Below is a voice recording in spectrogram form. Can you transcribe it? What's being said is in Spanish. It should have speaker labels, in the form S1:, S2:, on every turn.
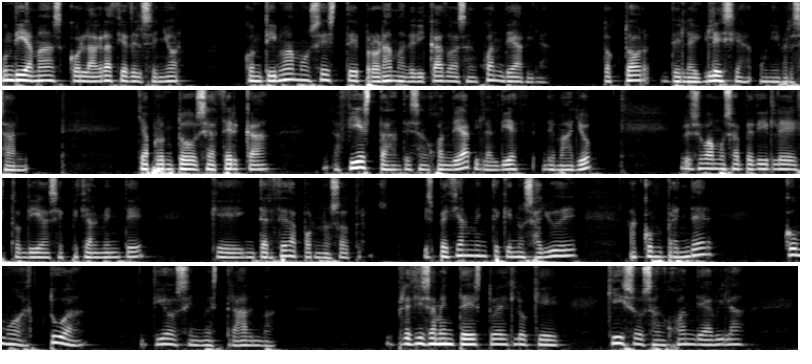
S1: Un día más, con la gracia del Señor, continuamos este programa dedicado a San Juan de Ávila, doctor de la Iglesia Universal. Ya pronto se acerca la fiesta de San Juan de Ávila, el 10 de mayo. Por eso vamos a pedirle estos días especialmente que interceda por nosotros y especialmente que nos ayude a comprender cómo actúa Dios en nuestra alma. Y precisamente esto es lo que quiso San Juan de Ávila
